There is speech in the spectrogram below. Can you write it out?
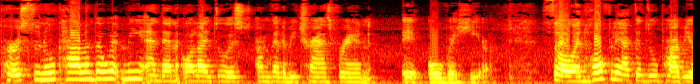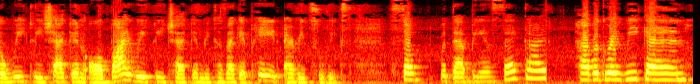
personal calendar with me and then all I do is I'm going to be transferring it over here. So, and hopefully I could do probably a weekly check-in or bi-weekly check-in because I get paid every two weeks. So, with that being said, guys, have a great weekend.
